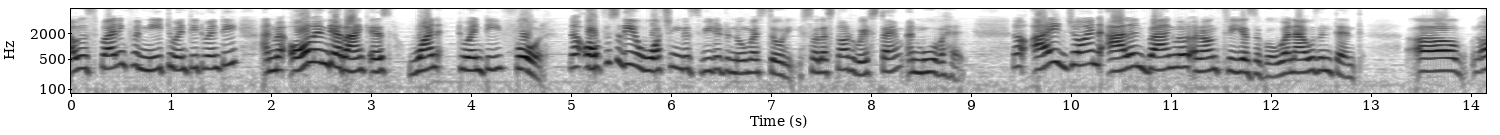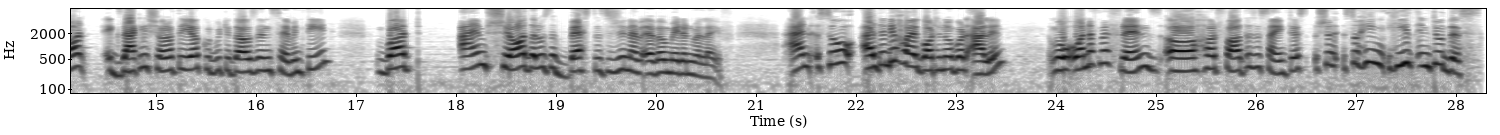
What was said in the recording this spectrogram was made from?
I was aspiring for NEET 2020 and my All India rank is 124. Now, obviously, you're watching this video to know my story, so let's not waste time and move ahead. Now, I joined Allen Bangalore around three years ago when I was in 10th. Uh, not exactly sure of the year, could be 2017, but I am sure that was the best decision I've ever made in my life. And so, I'll tell you how I got to know about. Well, One of my friends, uh, her father's a scientist, so so he, he's into this.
